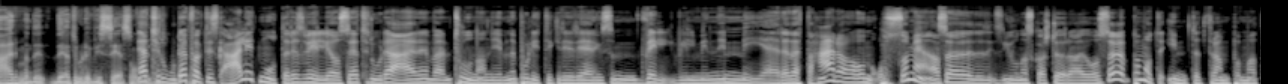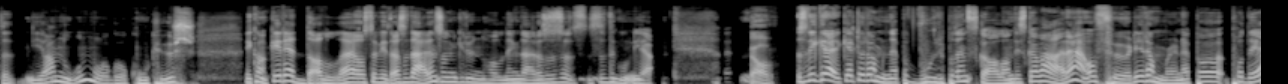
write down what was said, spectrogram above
er, men det, det jeg tror det vil se sånn Jeg tror det faktisk er litt mot deres vilje også. Jeg tror det er toneangivende politikere i regjering som vel vil minimere dette her. Og også mener, altså Jonas Gahr Støre har jo også på en måte ymtet frampå om at ja, noen må gå konkurs. Vi kan ikke redde alle, videre. Altså, det er en sånn grunnholdning der også, så, så, så det, ja. Ja, Så de greier ikke helt å ramle ned på hvor på den skalaen de skal være, og før de ramler ned på, på det,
